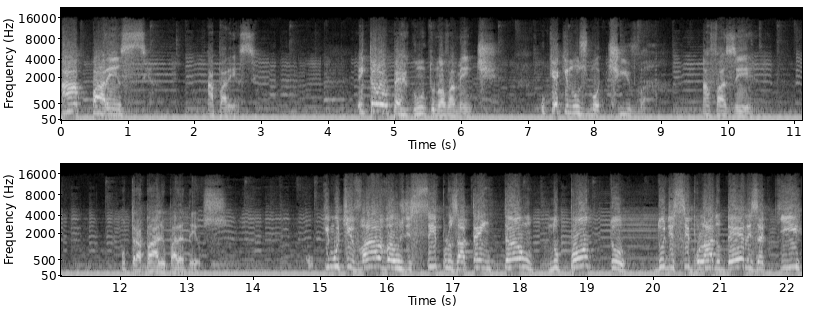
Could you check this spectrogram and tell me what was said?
aparência. Aparência. Então eu pergunto novamente: o que é que nos motiva a fazer o trabalho para Deus? Que motivava os discípulos até então, no ponto do discipulado deles aqui,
